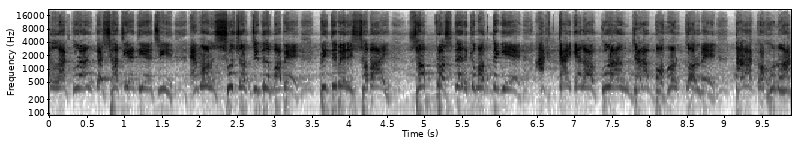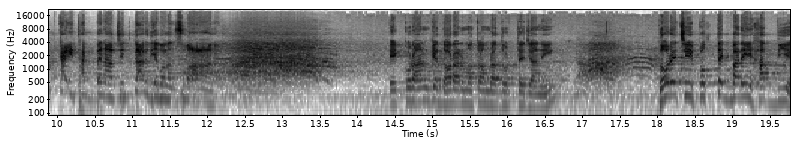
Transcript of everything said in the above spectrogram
আল্লাহ কোরআনকে সাজিয়ে দিয়েছি, এমন সুসজ্জিত ভাবে পৃথিবীর সবাই সব প্রশ্নের মধ্যে গিয়ে আটকাই গেল, কোরআন যারা বহন করবে, তারা কখনো আটকাই থাকবে না চিৎকার দিয়ে বলেন, সুবহান। এই কোরআনকে ধরার মতো আমরা ধরতে জানি। ধরেছি প্রত্যেকবারই হাত দিয়ে,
